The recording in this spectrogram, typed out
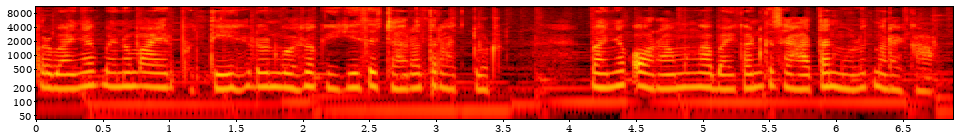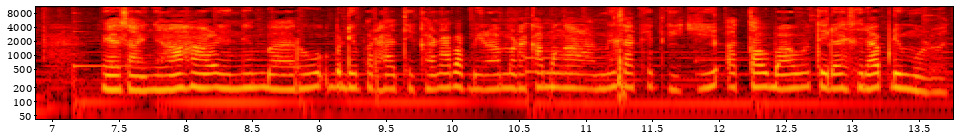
perbanyak minum air putih dan gosok gigi secara teratur. Banyak orang mengabaikan kesehatan mulut mereka. Biasanya hal ini baru diperhatikan apabila mereka mengalami sakit gigi atau bau tidak sedap di mulut.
